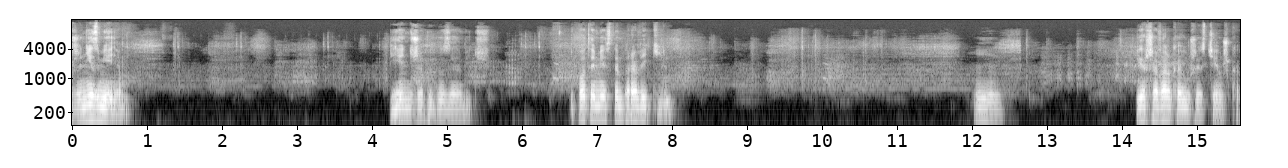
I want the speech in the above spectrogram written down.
Dobrze, nie zmieniam. 5, żeby go zabić. I potem jestem prawie kill. Mm. Pierwsza walka już jest ciężka.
